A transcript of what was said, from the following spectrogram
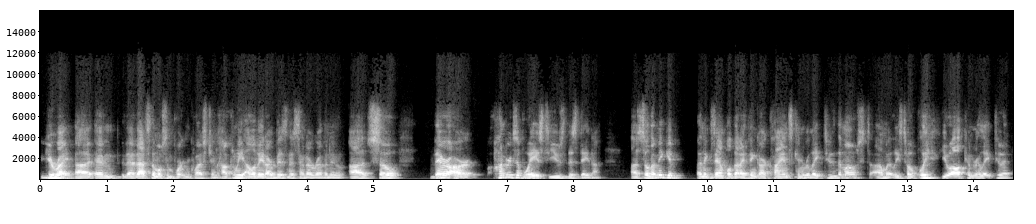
You're right, uh, and th- that's the most important question. How can we elevate our business and our revenue? Uh, so there are hundreds of ways to use this data. Uh, so let me give an example that I think our clients can relate to the most. Um, at least hopefully you all can relate to it.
